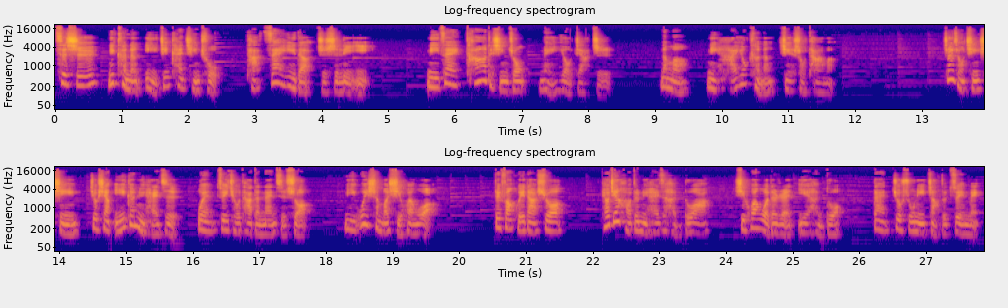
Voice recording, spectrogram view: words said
此时你可能已经看清楚，他在意的只是利益，你在他的心中没有价值。那么你还有可能接受他吗？这种情形就像一个女孩子问追求她的男子说：“你为什么喜欢我？”对方回答说。条件好的女孩子很多啊，喜欢我的人也很多，但就属你长得最美。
